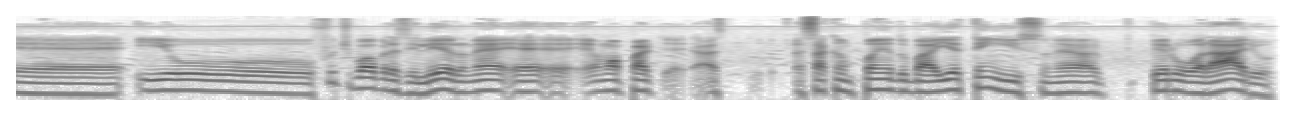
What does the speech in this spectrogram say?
É, e o futebol brasileiro, né, é, é uma parte, a- essa campanha do Bahia tem isso, né, pelo horário,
